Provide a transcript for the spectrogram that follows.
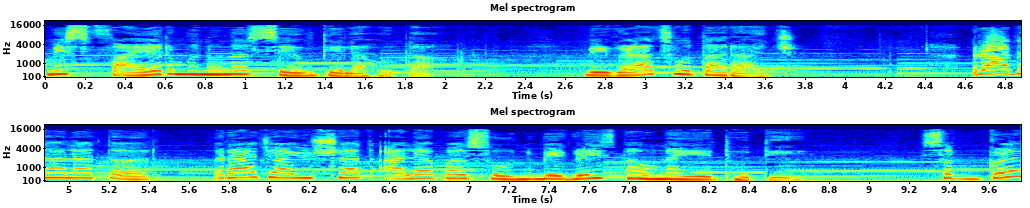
मिस फायर म्हणूनच सेव्ह केला होता. वेगळाच होता राज. राधाला तर राज आयुष्यात आल्यापासून वेगळीच भावना येत होती. सगळं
